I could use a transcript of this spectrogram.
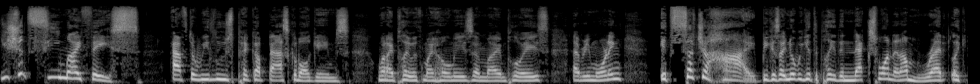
You should see my face after we lose pickup basketball games when I play with my homies and my employees every morning. It's such a high because I know we get to play the next one and I'm ready. Like,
